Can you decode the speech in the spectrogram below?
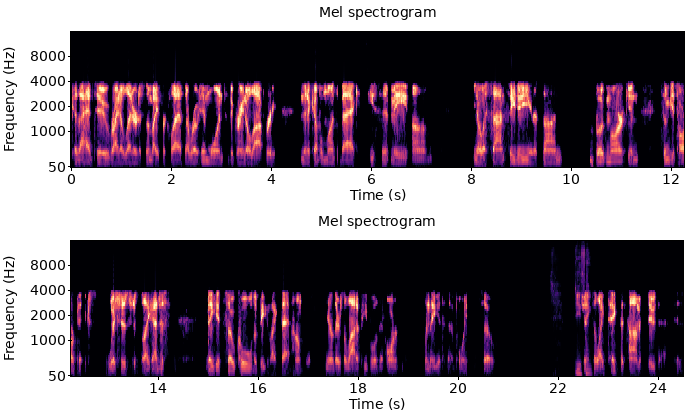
because I had to write a letter to somebody for class. I wrote him one to the Grand Ole Opry, and then a couple months back, he sent me, um, you know, a signed CD and a signed bookmark and some guitar picks, which is just like I just think it's so cool to be like that humble. You know, there's a lot of people that aren't when they get to that point. So, do you just think to like take the time and do that is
